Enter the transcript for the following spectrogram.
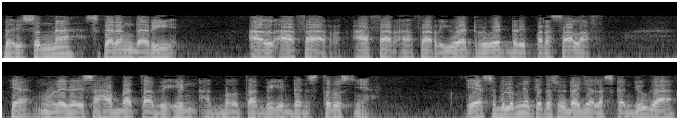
dari sunnah sekarang dari al-athar, athar-athar, riwayat-riwayat dari para salaf. Ya, mulai dari sahabat tabi'in, atba'u tabi'in dan seterusnya. Ya, sebelumnya kita sudah jelaskan juga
